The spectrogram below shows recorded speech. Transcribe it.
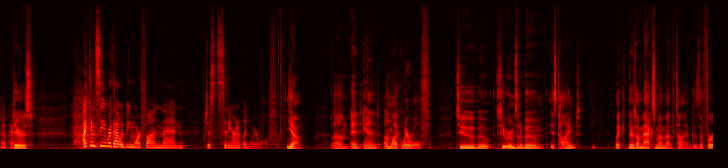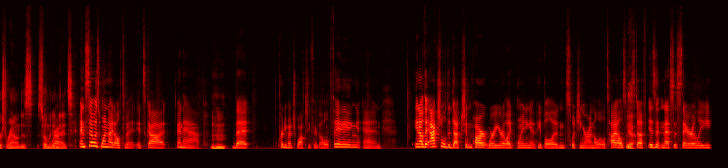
okay There's i can see where that would be more fun than just sitting around and playing werewolf Yeah, um, and and unlike Werewolf, two boom, two rooms and a boom is timed. Like there's a maximum amount of time because the first round is so many minutes. and so is one night ultimate it's got an app Mm-hmm. that pretty much walks you through the whole thing and you know the actual deduction part where you're like pointing at people and switching around the little tiles and Yeah. stuff isn't necessarily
